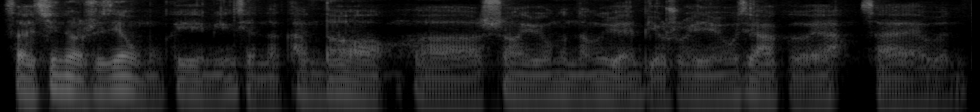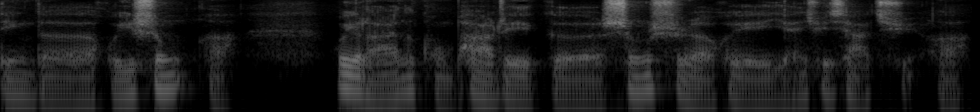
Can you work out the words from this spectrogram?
在近段时间我们可以明显的看到啊，上游的能源，比如说原油价格呀，在稳定的回升啊。未来呢，恐怕这个升势啊会延续下去啊。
